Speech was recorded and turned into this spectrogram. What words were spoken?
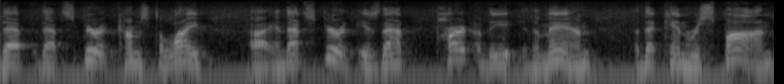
that that spirit comes to life uh, and that spirit is that part of the the man that can respond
